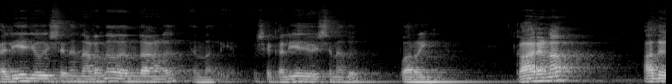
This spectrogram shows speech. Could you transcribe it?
കലിയ ജ്യോതിഷന് നടന്നത് എന്താണ് എന്നറിയാം. പക്ഷെ കലിയ ജ്യോതിഷൻ അത് പറയില്ല. കാരണം അത്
